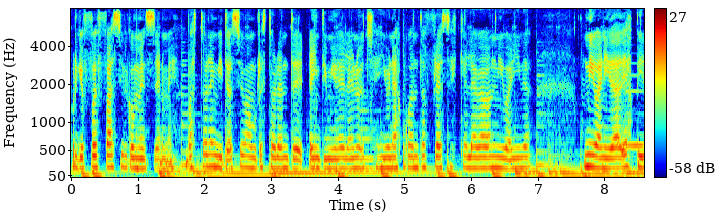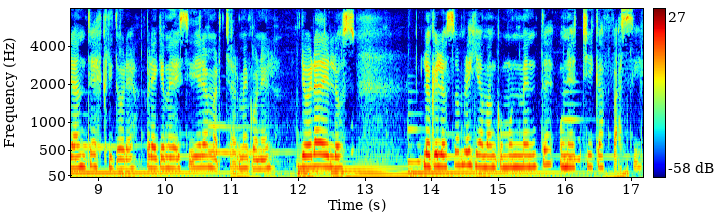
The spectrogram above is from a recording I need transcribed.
Porque fue fácil convencerme. Bastó la invitación a un restaurante, la intimidad de la noche y unas cuantas frases que halagaban mi vanidad, mi vanidad de aspirante a escritora, para que me decidiera marcharme con él. Yo era de los lo que los hombres llaman comúnmente una chica fácil,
